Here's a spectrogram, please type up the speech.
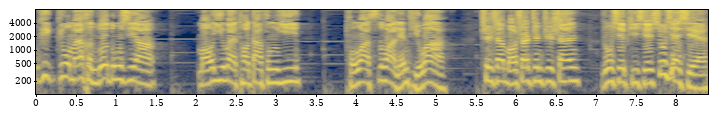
你可以给我买很多东西啊，毛衣、外套、大风衣、筒袜、丝袜、连体袜、衬衫、毛衫、针织衫、绒鞋、皮鞋、休闲鞋、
